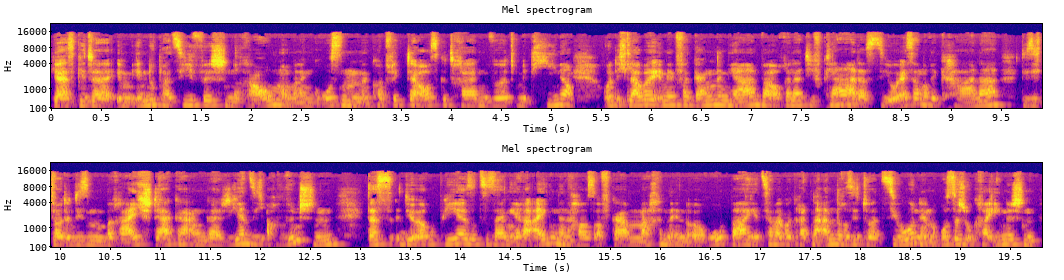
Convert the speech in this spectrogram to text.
Ja, es geht ja im indopazifischen Raum um einen großen Konflikt, der ausgetragen wird mit China. Und ich glaube, in den vergangenen Jahren war auch relativ klar, dass die US-Amerikaner, die sich dort in diesem Bereich stärker engagieren, sich auch wünschen, dass die Europäer sozusagen ihre eigenen Hausaufgaben machen in Europa. Jetzt haben wir aber gerade eine andere Situation. Im russisch-ukrainischen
